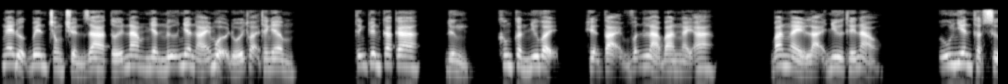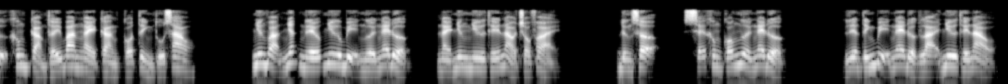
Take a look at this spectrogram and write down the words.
nghe được bên trong truyền ra tới nam nhân nữ nhân ái mỗi đối thoại thanh âm. Tĩnh tuyên ca ca, đừng, không cần như vậy, hiện tại vẫn là ban ngày a. Ban ngày lại như thế nào? U nhiên thật sự không cảm thấy ban ngày càng có tình thú sao. Nhưng bạn nhất nếu như bị người nghe được, này nhưng như thế nào cho phải? Đừng sợ, sẽ không có người nghe được. Liên tính bị nghe được lại như thế nào,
